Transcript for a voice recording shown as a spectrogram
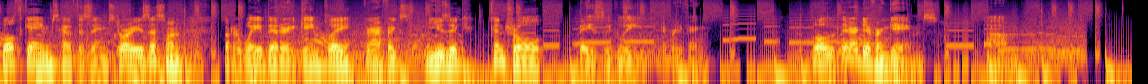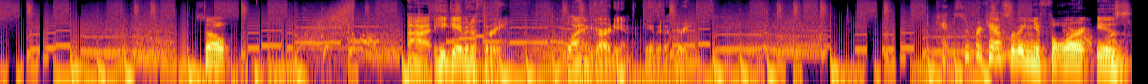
Both games have the same story as this one, but are way better at gameplay, graphics, music, control, basically everything. Well, they are different games. Um, so, uh, he gave it a three. Blind Guardian gave it a three. Super Castlevania 4 is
